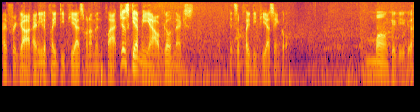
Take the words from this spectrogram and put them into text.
I forgot. I need to play DPS when I'm in plat. Just get me out. Go next. It's a play DPS angle. Monka Giga.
